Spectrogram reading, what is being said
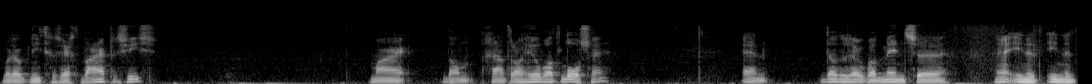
Wordt ook niet gezegd waar precies. Maar dan gaat er al heel wat los. Hè? En dat is ook wat mensen hè, in, het, in het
